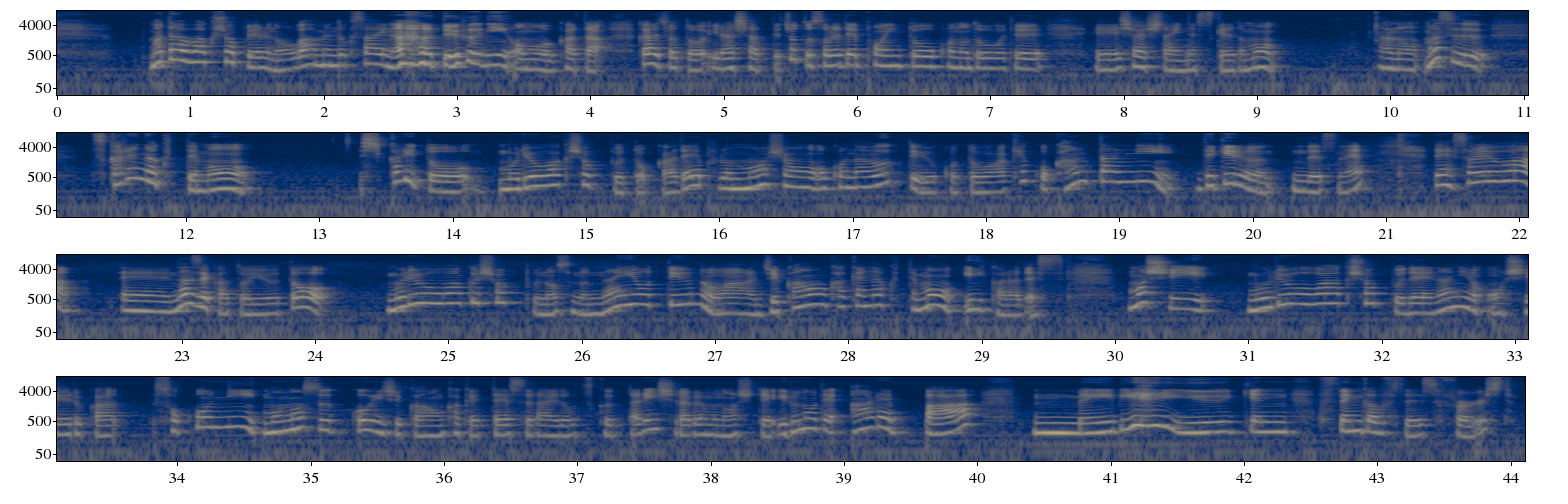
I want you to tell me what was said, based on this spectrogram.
うまたワークショップやるの？はめんどくさいなっていうふうに思う方がちょっといらっしゃってちょっとそれでポイントをこの動画で、えー、シェアしたいんですけれどもあのまず疲れなくてもしっかりと無料ワークショップとかでプロモーションを行うっていうことは結構簡単にできるんですね。でそれは、えー、なぜかというと無料ワークショップのその内容っていうのは時間をかけなくてもいいからです。もし無料ワークショップで何を教えるかそこにものすごい時間をかけてスライドを作ったり調べ物をしているのであれば maybe you can think of this first.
